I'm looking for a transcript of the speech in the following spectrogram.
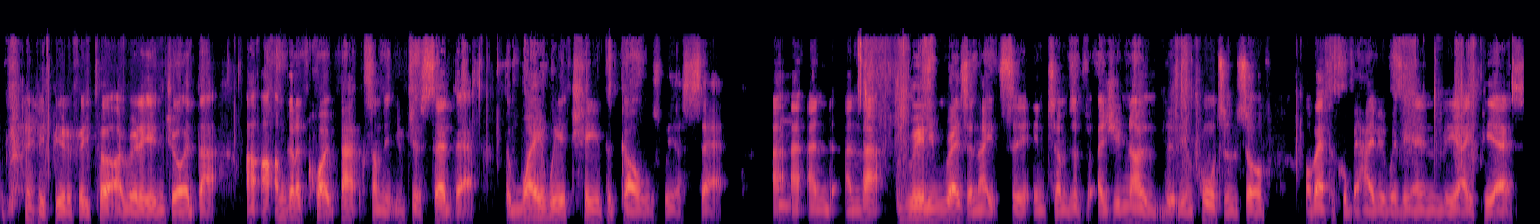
really beautifully put. I really enjoyed that. I, am going to quote back something you've just said there. The way we achieve the goals we are set. Mm. and and that really resonates in terms of, as you know, the, the importance of of ethical behaviour within the APS.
